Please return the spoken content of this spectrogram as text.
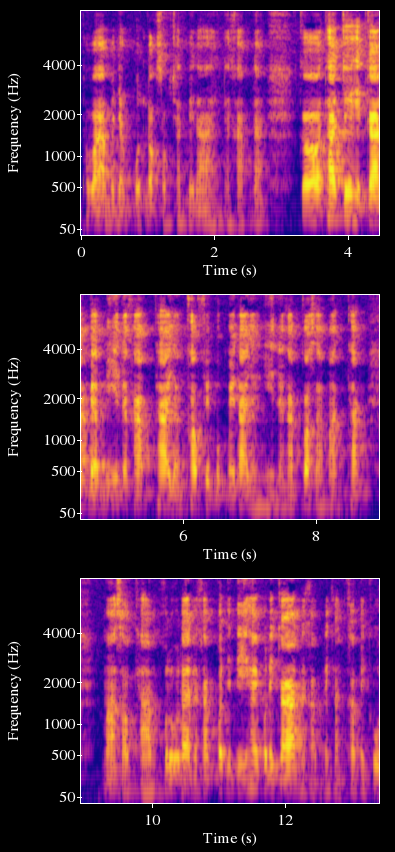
เพราะว่ามันยังปลดล็อกสองชั้นไม่ได้นะครับนะก็ถ้าเจอเหตุการณ์แบบนี้นะครับ ถ้ายังเข้า Facebook ไม่ได้อย่างนี้นะครับ ก็สามารถทักมาสอบถามครูได้นะครับก็ยินดีให้บริการนะครับในการเข้าไปกู้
